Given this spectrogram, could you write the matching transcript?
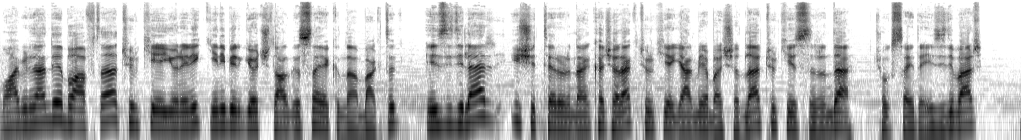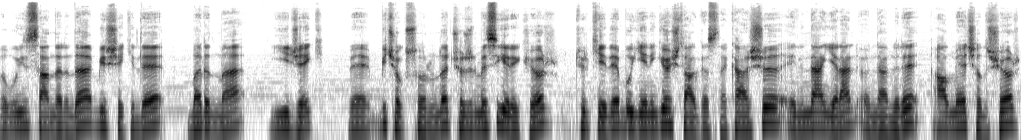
Muhabirden de bu hafta Türkiye'ye yönelik yeni bir göç dalgasına yakından baktık. Ezidiler IŞİD teröründen kaçarak Türkiye'ye gelmeye başladılar. Türkiye sınırında çok sayıda Ezidi var ve bu insanların da bir şekilde barınma, yiyecek ve birçok sorunun da çözülmesi gerekiyor. Türkiye'de bu yeni göç dalgasına karşı elinden gelen önlemleri almaya çalışıyor.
